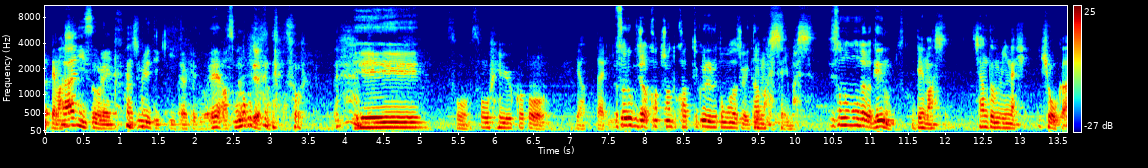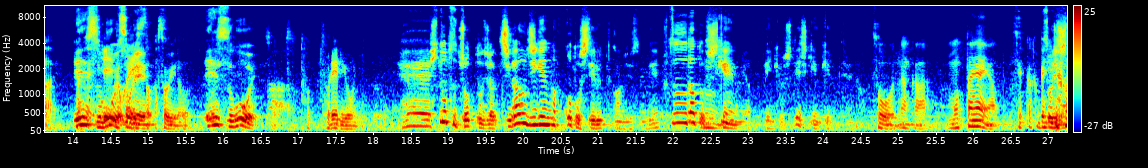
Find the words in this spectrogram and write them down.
ってました。何それ。初めて聞いたけど。えあそんなことやってたんですか？そう。へえそうそういうことをやったり。それをじゃあかちゃんと買ってくれる友達がいたいましたいました。でその問題が出るんですか？出ました。ちゃんとみんな評価えすごいそれ。とかそういうのを。えすごい。と取れるように。へえ一つちょっとじゃあ違う次元のことをしてるって感じですよね。普通だと試験や、勉強して試験受けるみたいな。そうなんかもったいないなってせっかく勉そ強し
